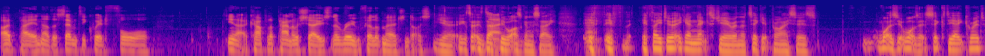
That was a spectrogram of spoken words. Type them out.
I'd pay another seventy quid for, you know, a couple of panel shows and a room full of merchandise. Yeah, exa- exactly No. what I was going to say. If if if they do it again next year and the ticket price is what is it? What was it? Sixty eight quid.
